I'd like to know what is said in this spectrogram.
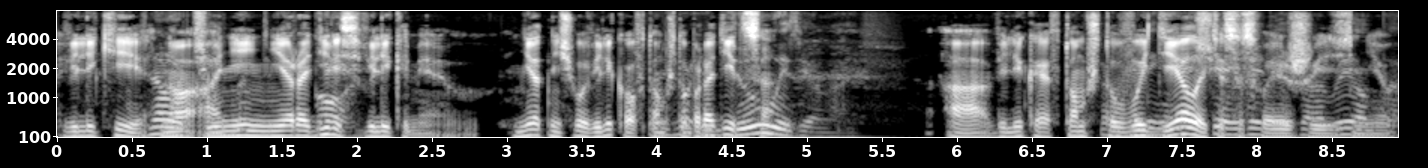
велики, но они не родились великими. Нет ничего великого в том, чтобы родиться а великое в том, что вы делаете со своей жизнью.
